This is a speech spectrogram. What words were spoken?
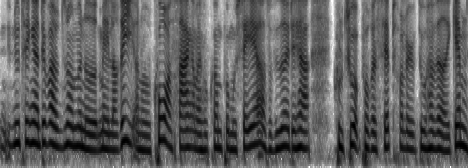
nu tænker jeg, det var sådan noget med noget maleri og noget korsang, og man kunne komme på museer og så videre i det her kultur på receptforløb, du har været igennem.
